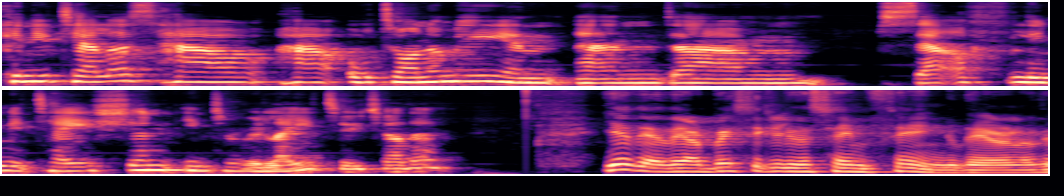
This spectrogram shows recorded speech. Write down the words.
can you tell us how how autonomy and and um, self limitation interrelate to each other? Yeah, they, they are basically the same thing. They're,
